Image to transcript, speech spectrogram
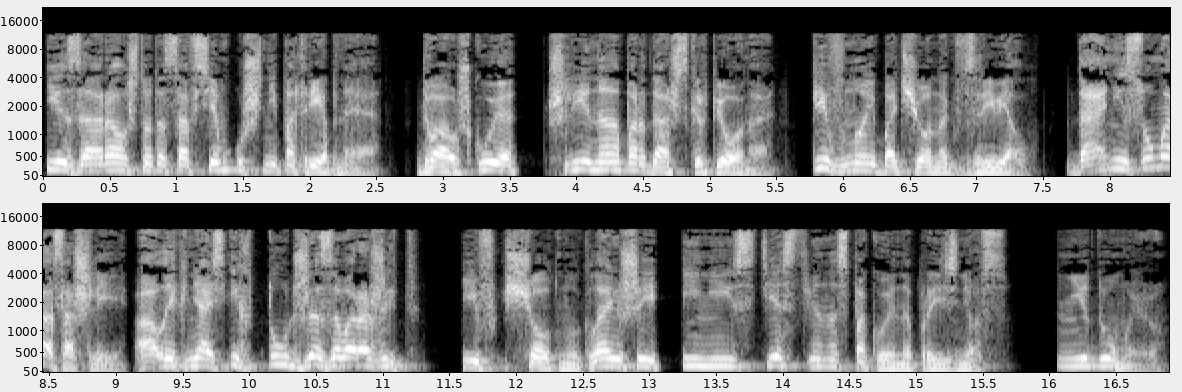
и заорал что-то совсем уж непотребное. Два ушкуя шли на абордаж Скорпиона. Пивной бочонок взревел. «Да они с ума сошли! Алый князь их тут же заворожит!» Ив щелкнул клавишей и неестественно спокойно произнес. «Не думаю».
